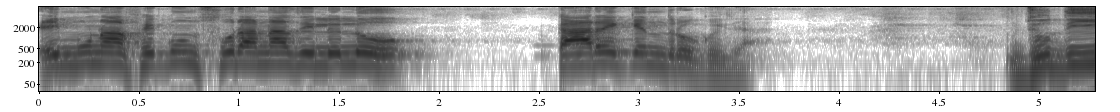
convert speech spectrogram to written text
এই মুনা ফেকুন সুরা নাজিল হইল কারে কেন্দ্র কইরা? যদি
